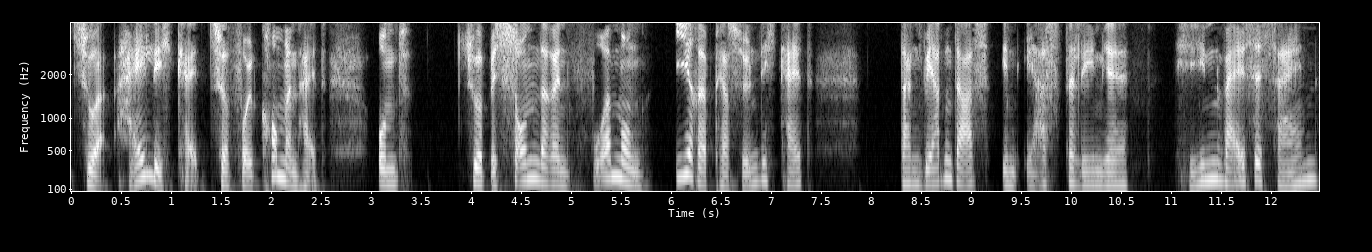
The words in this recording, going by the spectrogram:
zur Heiligkeit, zur Vollkommenheit und zur besonderen Formung Ihrer Persönlichkeit, dann werden das in erster Linie Hinweise sein,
